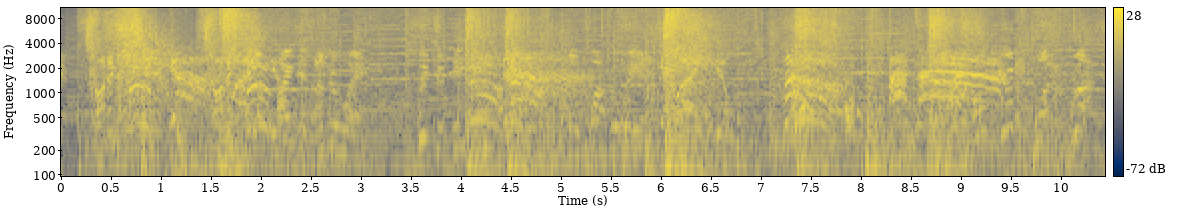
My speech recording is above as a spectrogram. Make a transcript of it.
a Fight is underway. We should be so ah! walk away and play you. Ah! Attack! Hold your blood rush.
